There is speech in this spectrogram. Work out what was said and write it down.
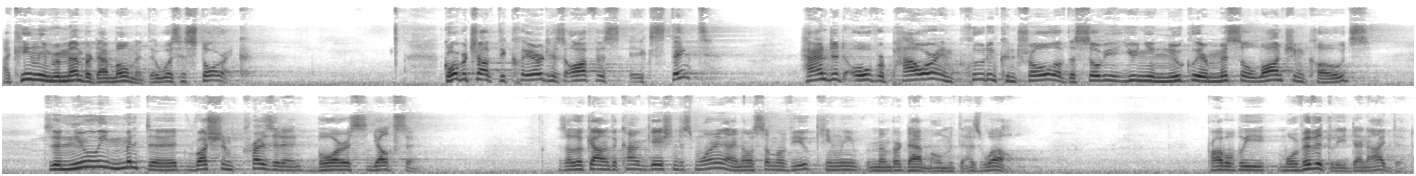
I keenly remember that moment. It was historic. Gorbachev declared his office extinct handed over power, including control of the Soviet Union nuclear missile launching codes, to the newly minted Russian President Boris Yeltsin. As I look out in the congregation this morning, I know some of you keenly remember that moment as well. Probably more vividly than I did.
